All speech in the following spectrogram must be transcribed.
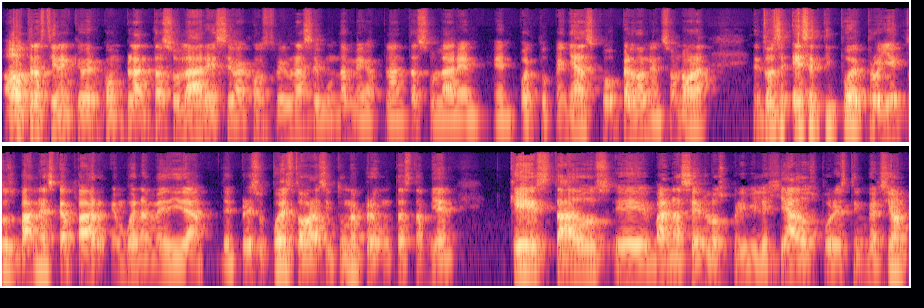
otras tienen que ver con plantas solares, se va a construir una segunda megaplanta solar en, Puerto Peñasco, perdón, en Sonora. Entonces, ese tipo de proyectos van a escapar en buena medida del presupuesto. Ahora, si tú me preguntas también qué estados eh, van a ser los privilegiados por esta inversión.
